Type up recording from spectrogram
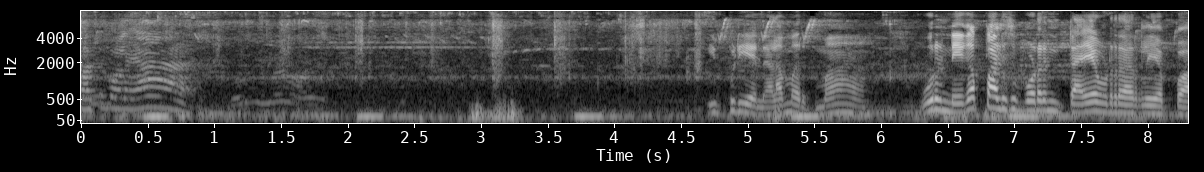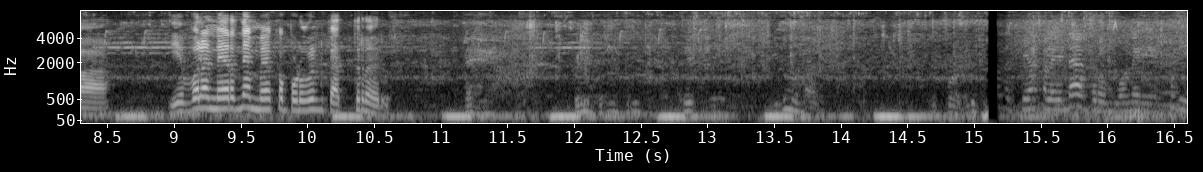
பஸ் போலையா? இப்படி என் நிலமை இருக்குமா? ஒரு நெகப்பாலிசு போடுறேன்னு டய விடுறாரு இல்லையாப்பா எவ்வளோ நேரம் தான் மேக்கப் போடுவேன்னு கத்துறாரு. கேட்கலைன்னா அப்புறம் உன்னை எப்படி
